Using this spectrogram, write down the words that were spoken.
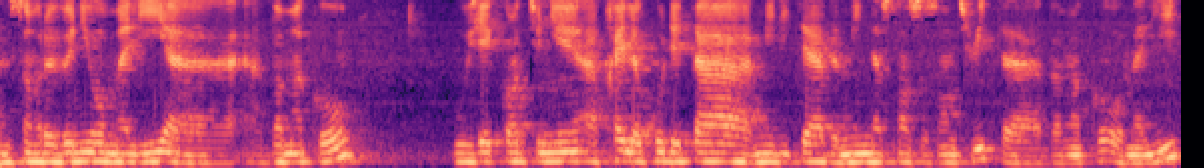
nous sommes revenus au Mali, à, Bamako, où j'ai continué après le coup d'État militaire de 1968 à Bamako, au Mali.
